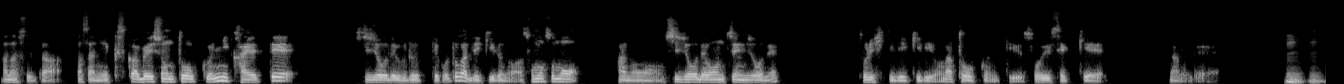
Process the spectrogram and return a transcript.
話してた、まさにエクスカベーショントークンに変えて市場で売るってことができるのは、そもそも、あのー市場でオンチェーン上で取引できるようなトークンっていう、そういう設計なので、うん。うん。うん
